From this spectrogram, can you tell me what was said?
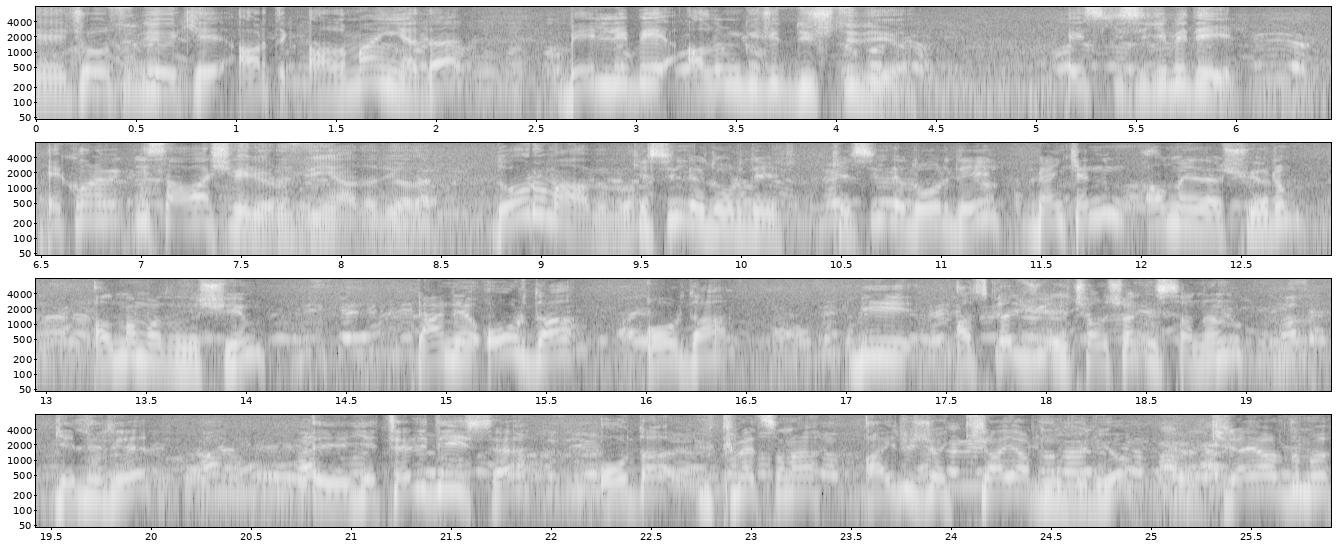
e, çoğusu diyor ki artık Almanya'da belli bir alım gücü düştü diyor. Eskisi gibi değil. Ekonomik bir savaş veriyoruz dünyada diyorlar. Doğru mu abi bu? Kesinlikle doğru değil. Kesinlikle doğru değil. Ben kendim Almanya'da yaşıyorum. Alman vatandaşıyım. Yani orada orada bir asgari ücretle çalışan insanın geliri e, yeterli değilse orada hükümet sana ayrıca kira yardımı veriyor. Kira yardımı,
